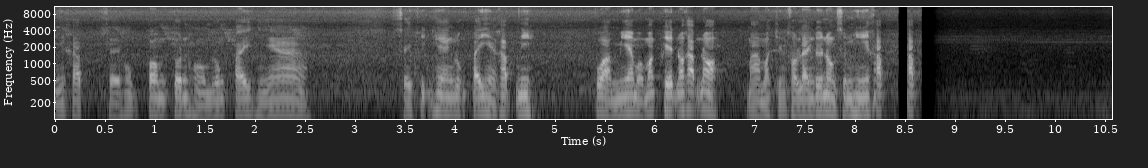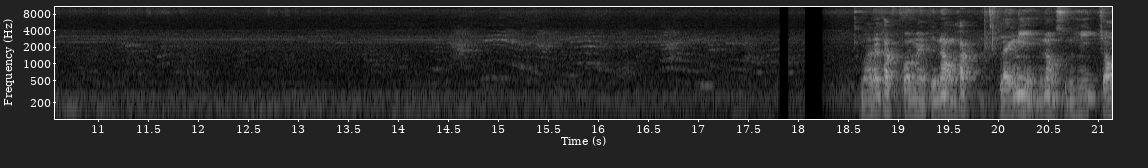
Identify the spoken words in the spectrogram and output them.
นี่ครับ ใส่หอมป้อมต้นหอมลงไปเฮียใส่พริกแห้งลงไปเฮียครับ นี่เพราะว่าเมียบอกมักเผ็ดเนาะครับเนาะมามากินข้าวแรงด้วยน้องซุนฮีครับครับ แรงนี่น้องสุนฮีจอ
